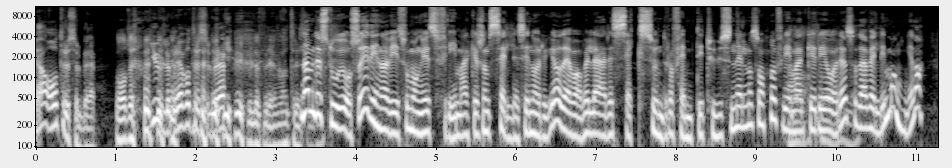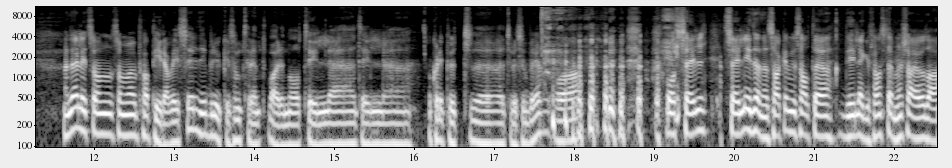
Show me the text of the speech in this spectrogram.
Ja, og trusselbrev. Julebrev og trusselbrev. Julebrev og trusselbrev. Nei, men Det sto jo også i din avis hvor mange frimerker som selges i Norge, og det var vel 650 000 eller noe sånt noe frimerker ja, i året, så det er veldig mange, da. Men det er litt sånn som papiraviser. De brukes omtrent bare nå til, eh, til eh, å klippe ut uh, trusselbrev. Og, og selv, selv, i denne saken, hvis alt det de legger fram stemmer, så er jo da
